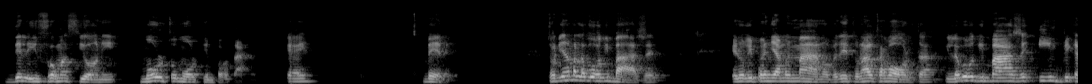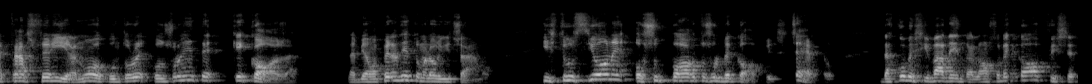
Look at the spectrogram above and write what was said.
delle informazioni molto molto importanti. Ok? Bene. Torniamo al lavoro di base e lo riprendiamo in mano, vedete un'altra volta. Il lavoro di base implica trasferire al nuovo consulente che cosa? L'abbiamo appena detto, ma lo ridiciamo. Istruzione o supporto sul back office. Certo, da come si va dentro al nostro back office,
